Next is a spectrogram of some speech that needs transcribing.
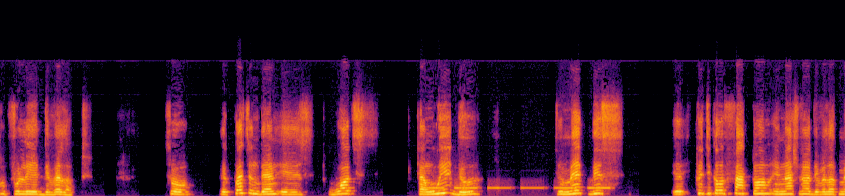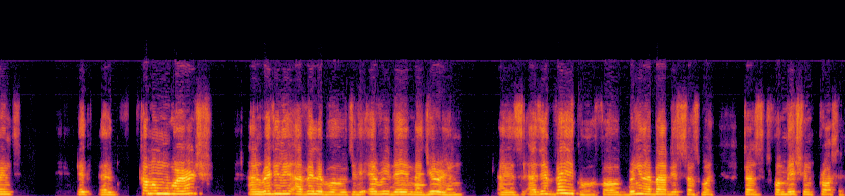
hopefully developed. So the question then is, what can we do to make this a critical factor in national development a, a common word and readily available to the everyday Nigerian as, as a vehicle for bringing about this transformation process.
